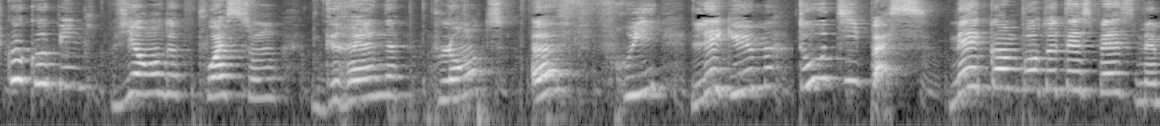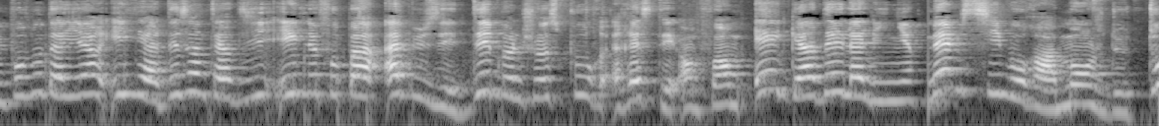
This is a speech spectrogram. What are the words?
Coucou Pink Viande, poisson, graines, plantes, œufs, fruits, légumes, tout y passe. Mais comme pour toute espèce, même pour nous d'ailleurs, il y a des interdits et il ne faut pas abuser des bonnes choses pour rester en forme et garder la ligne. Même si vos rats mangent de tout,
